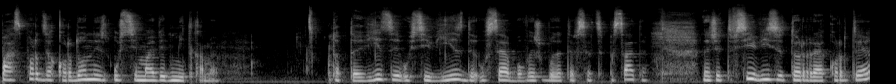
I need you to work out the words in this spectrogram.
паспорт закордонний з усіма відмітками. Тобто візи, усі в'їзди, усе, бо ви ж будете все це писати. Значить, всі візитор-рекорди,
